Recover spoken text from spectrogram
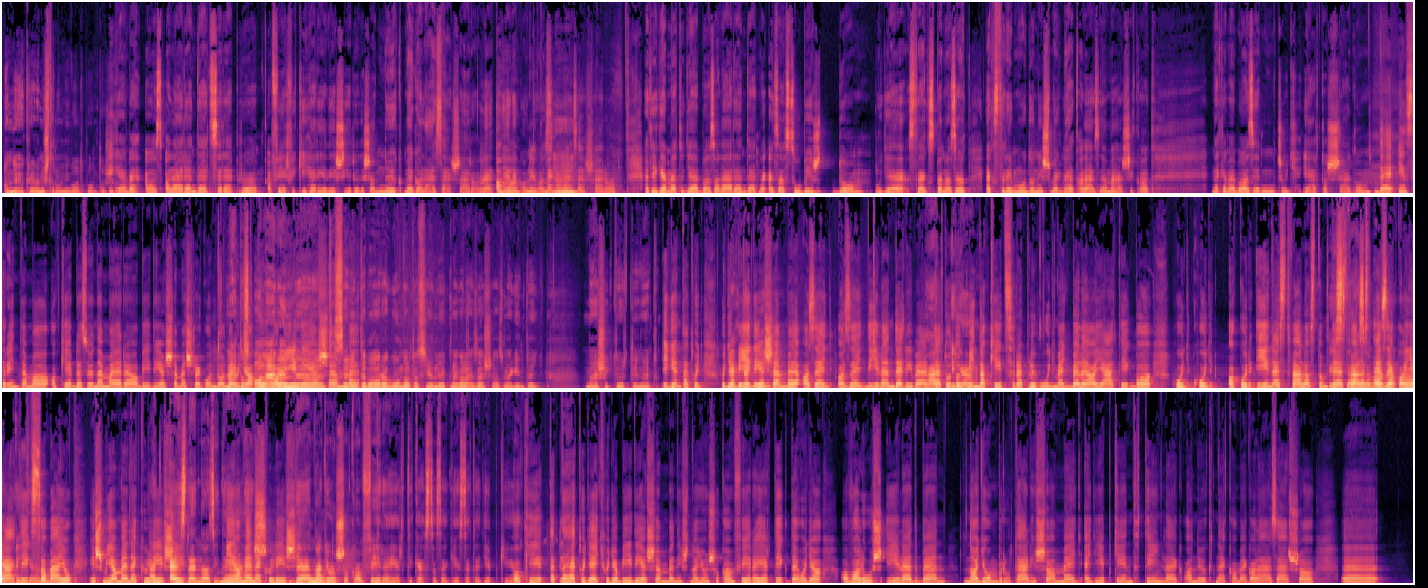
a nőkre, nem is tudom, mi volt pontosan. Igen, be- az alárendelt szerepről, a férfi kiheréléséről és a nők megalázásáról lehet, hogy erre Aha, nők gondolsz. megalázásáról. Hát igen, mert ugye ebbe az alárendelt, meg ez a szúb és dom, ugye szexben azért extrém módon is meg lehet alázni a másikat. Nekem ebbe azért nincs úgy jártasságom. De én szerintem a, a kérdező nem erre a BDSM-esre gondol, mert Hát ugye az a, a alárendelt, BDSM-ben... szerintem arra gondolt az, hogy a nők megalázása az megint egy másik történet. Igen, tehát hogy, hogy a? BDSM-be az egy, az egy deal and deliver, Hát tehát ott, ott igen. mind a két szereplő úgy megy bele a játékba, hogy, hogy akkor én ezt választom, te ezt Tisztázva választ, ezek a a- játékszabályok, és mi a menekülési... Hát ez lenne az ideális. Mi a menekülési De út. nagyon sokan félreértik ezt az egészet egyébként. Oké, okay, tehát lehet, hogy egy, hogy a BDSM-ben is nagyon sokan félreértik, de hogy a, a valós életben nagyon brutálisan megy egyébként tényleg a nőknek a megalázása,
